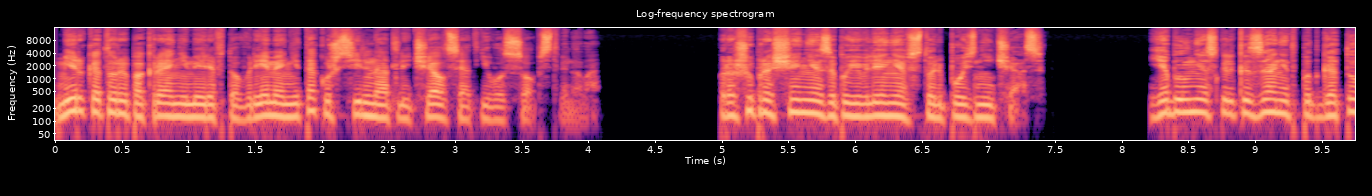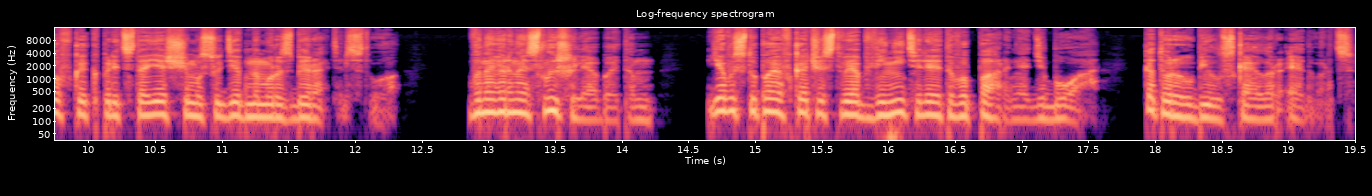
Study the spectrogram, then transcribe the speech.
Мир, который, по крайней мере, в то время не так уж сильно отличался от его собственного. Прошу прощения за появление в столь поздний час. Я был несколько занят подготовкой к предстоящему судебному разбирательству. Вы, наверное, слышали об этом. Я выступаю в качестве обвинителя этого парня, Дюбуа, который убил Скайлер Эдвардс.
